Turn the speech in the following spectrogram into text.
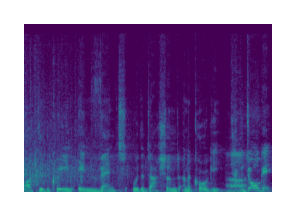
What did the Queen invent with a dachshund and a corgi? A Dorgi.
